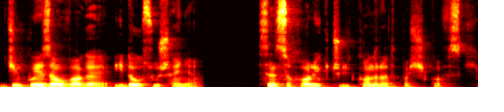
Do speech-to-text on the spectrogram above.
Dziękuję za uwagę i do usłyszenia. Sensoholik, czyli Konrad Pasikowski.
